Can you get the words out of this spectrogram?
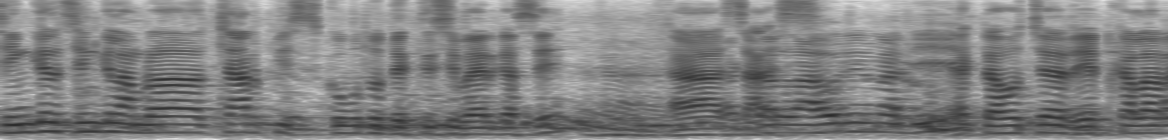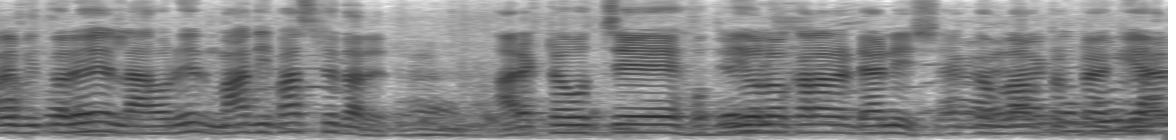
সিঙ্গেল সিঙ্গেল আমরা চার পিস কবুতর দেখতেছি বাইরের কাছে। মাদি। একটা হচ্ছে রেড কালারের ভিতরে লাহোরের মাদি পাঁচ ফেদারের। আর একটা হচ্ছে ইয়েলো কালারের ড্যানিশ একদম লাল টকটা গিয়ার।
